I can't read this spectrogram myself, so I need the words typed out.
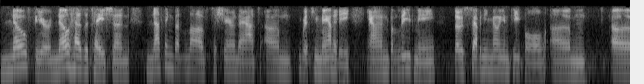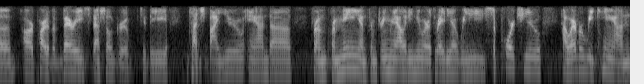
no fear, no hesitation, nothing but love to share that um, with humanity. And believe me, those 70 million people um, uh, are part of a very special group to be touched by you and uh, from from me and from Dream Reality New Earth Radio. We support you however we can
